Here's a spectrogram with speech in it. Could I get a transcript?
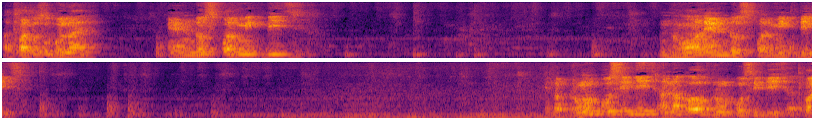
અથવા તો શું બોલાય? એન્ડોસ્પર્મિક બીજ નોન એન્ડોસ્પર્મિક બીજ એટલે ભ્રૂણપોષી બીજ અને અભ્રૂણપોષી બીજ અથવા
